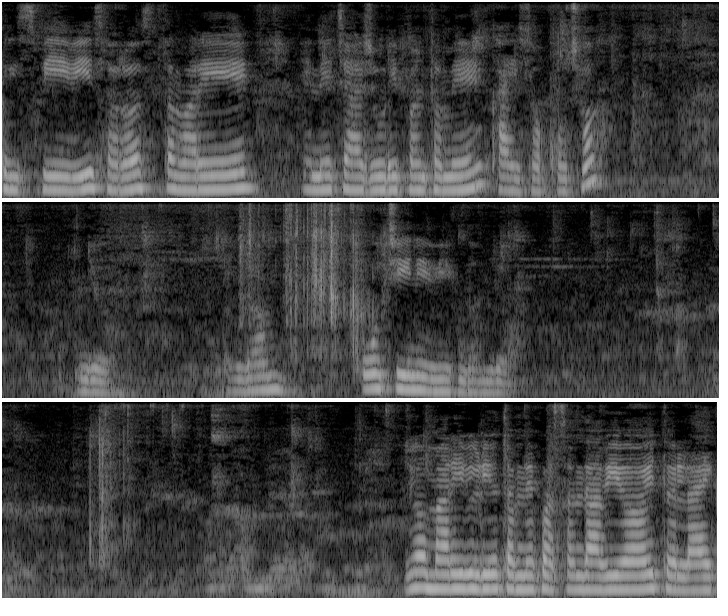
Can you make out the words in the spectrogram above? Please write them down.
ક્રિસ્પી એવી, સરસ. તમારે એને ચા જોડે પણ તમે ખાઈ શકો છો. જો, એકદમ પોચીને એવી એકદમ, જો. જો અમારી વીડિયો તમને પસંદ આવી હોય તો લાઇક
